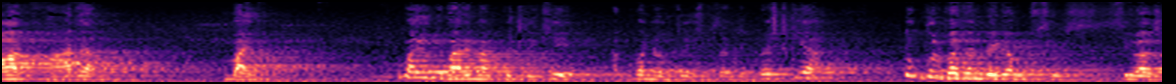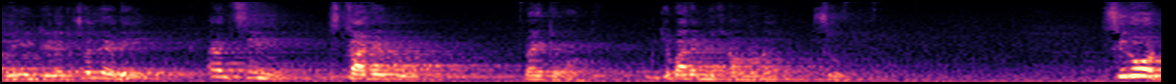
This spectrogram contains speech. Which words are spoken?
our father Humayun Humayun के बारे में आप कुछ लिखिए। अकबर ने उनसे स्पेशल रिक्वेस्ट किया। तो Gulbadan Begum she was very intellectual lady and she started to write about उनके बारे में लिखना उन्होंने शुरू she wrote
